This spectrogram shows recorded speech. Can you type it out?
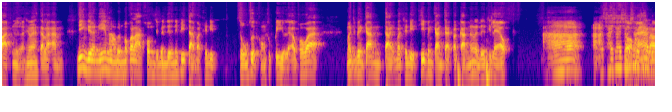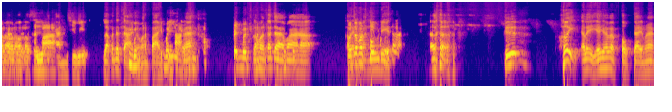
ปาดเหงื่อใช่ไหมแต่ละอัน ยิ่งเดือนนี้มันเป็นมกราคมจะเป็นเดือนที่พี่จ่ายบัตรเครดิตสูงสุดของทุกปีอยู่แล้ว เพราะว่ามันจะเป็นการจ่ายบัตรเครดิตที่เป็นการจ่ายประกันตั้งแต่เดือนที่แล้ว อ่า อ่าใช่ใช่ใช่ถูกใช่ไหมใช่เราเราเราเราซื้อประกันชีวิต เราก็จะจ่ายประมาณปลายไม่ปีต่างนะกันครับเป็นเหมือนกัแล้วมันก็จะมามันจะมาดิวเดทเออ คือเฮ้ย อะไรอย่างเงี้ยใช่ไหมแบบตกใจมาก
